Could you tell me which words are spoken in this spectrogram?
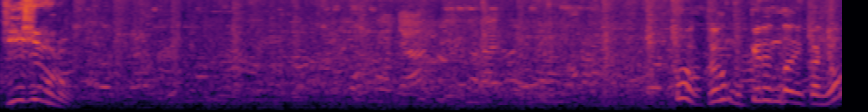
진심으로. 어, 계속 먹게 된다니까요?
